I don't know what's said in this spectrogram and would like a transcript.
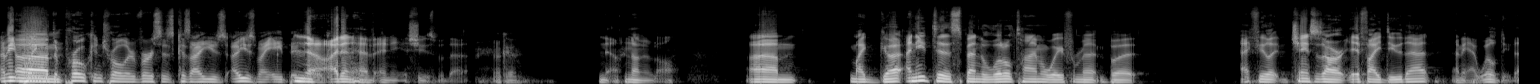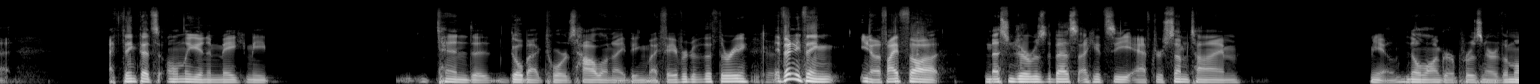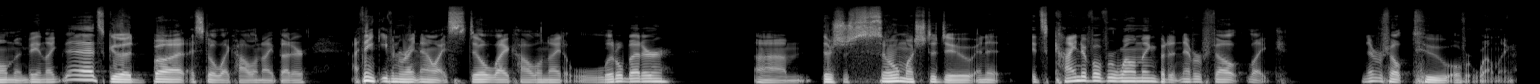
I mean, playing Um, with the Pro controller versus because I use I use my eight bit. No, I didn't have any issues with that. Okay. No, none at all. Um, my gut. I need to spend a little time away from it, but I feel like chances are, if I do that, I mean, I will do that. I think that's only going to make me tend to go back towards Hollow Knight being my favorite of the three. Okay. If anything, you know, if I thought Messenger was the best, I could see after some time, you know, no longer a prisoner of the moment, being like, that's good, but I still like Hollow Knight better. I think even right now, I still like Hollow Knight a little better, Um, there's just so much to do, and it it's kind of overwhelming, but it never felt like never felt too overwhelming.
